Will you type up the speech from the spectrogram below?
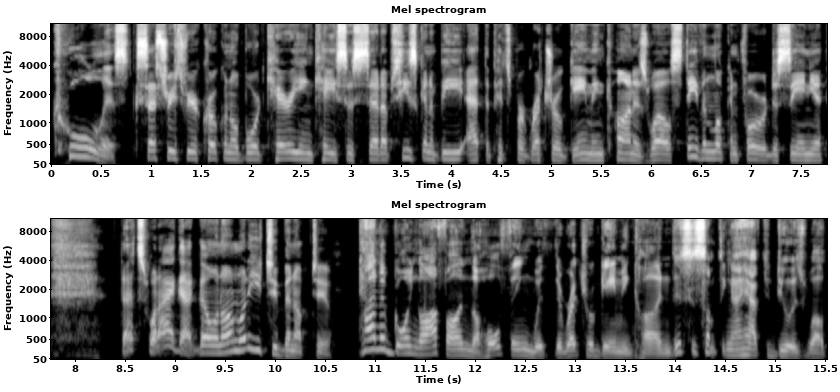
coolest accessories for your Crokinole board, carrying cases, setups. He's going to be at the Pittsburgh Retro Gaming Con as well. Steven, looking forward to seeing you. That's what I got going on. What have you two been up to? Kind of going off on the whole thing with the Retro Gaming Con, this is something I have to do as well.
